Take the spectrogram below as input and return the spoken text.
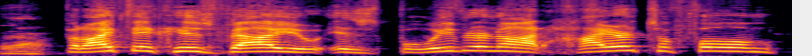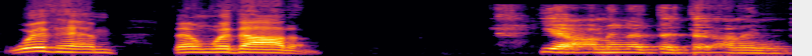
Yeah. But I think his value is, believe it or not, higher to Fulham with him than without him. Yeah, I mean, they, they, I mean,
